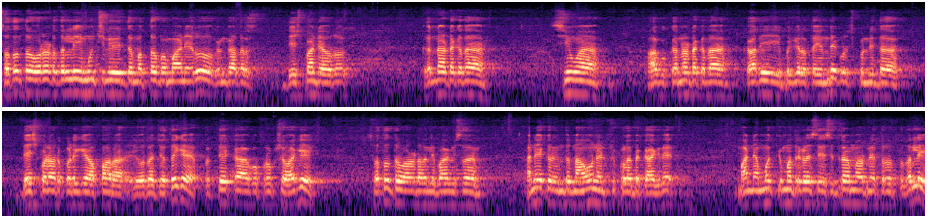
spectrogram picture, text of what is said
ಸ್ವತಂತ್ರ ಹೋರಾಟದಲ್ಲಿ ಮುಂಚಿನಲ್ಲಿದ್ದ ಮತ್ತೊಬ್ಬ ಮಾಣಿಯರು ಗಂಗಾಧರ್ ದೇಶಪಾಂಡೆ ಅವರು. ಕರ್ನಾಟಕದ ಸಿಂಹ ಹಾಗೂ ಕರ್ನಾಟಕದ ಖಾದಿ ಭಗೀರಥ ಎಂದೇ ಗುರುತಿಸಿಕೊಂಡಿದ್ದ ದೇಶಪಾಂಡೆ ಅವರ ಕೊಡುಗೆ ಅಪಾರ, ಇವರ ಜೊತೆಗೆ ಪ್ರತ್ಯೇಕ ಹಾಗೂ ಪರೋಕ್ಷವಾಗಿ ಸ್ವತಂತ್ರ ಹೋರಾಟದಲ್ಲಿ ಭಾಗವಹಿಸಿದ ಅನೇಕರು ಇಂದು ನಾವು ನೆನಪಿಕೊಳ್ಳಬೇಕಾಗಿದೆ ಮಾನ್ಯ ಮುಖ್ಯಮಂತ್ರಿಗಳ ಶ್ರೀ ಸಿದ್ದರಾಮಯ್ಯವರ ನೇತೃತ್ವದಲ್ಲಿ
